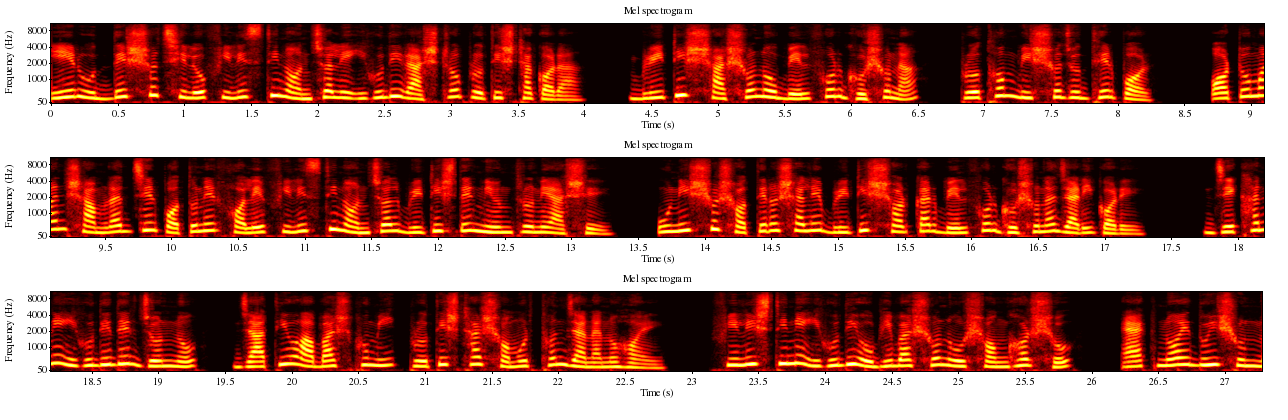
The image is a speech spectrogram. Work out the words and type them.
এর উদ্দেশ্য ছিল ফিলিস্তিন অঞ্চলে ইহুদি রাষ্ট্র প্রতিষ্ঠা করা। ব্রিটিশ শাসন ও বেলফোর ঘোষণা প্রথম বিশ্বযুদ্ধের পর, অটোমান সাম্রাজ্যের পতনের ফলে ফিলিস্তিন অঞ্চল ব্রিটিশদের নিয়ন্ত্রণে আসে। উনিশশো সতেরো সালে ব্রিটিশ সরকার বেলফোর ঘোষণা জারি করে, যেখানে ইহুদিদের জন্য জাতীয় আবাসভূমি প্রতিষ্ঠার সমর্থন জানানো হয়। ফিলিস্তিনে ইহুদি অভিবাসন ও সংঘর্ষ, এক নয় দুই শূন্য,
